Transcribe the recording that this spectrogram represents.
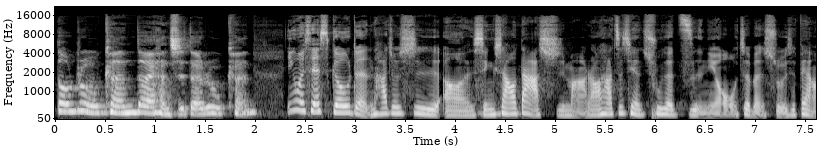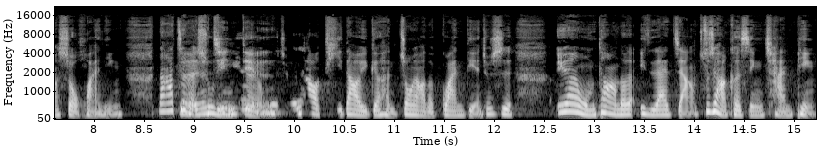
都入坑，对，很值得入坑。因为 Seth Golden 他就是呃行销大师嘛，然后他之前出的《紫牛》这本书也是非常受欢迎。那他这本书里面，我觉得他有提到一个很重要的观点，就是因为我们通常都一直在讲最小可行产品，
